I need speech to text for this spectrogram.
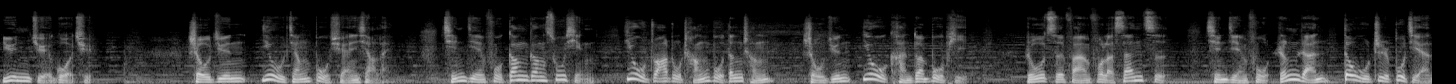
晕厥过去。守军又将布悬下来。秦锦富刚刚苏醒，又抓住长布登城，守军又砍断布匹，如此反复了三次，秦锦富仍然斗志不减，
